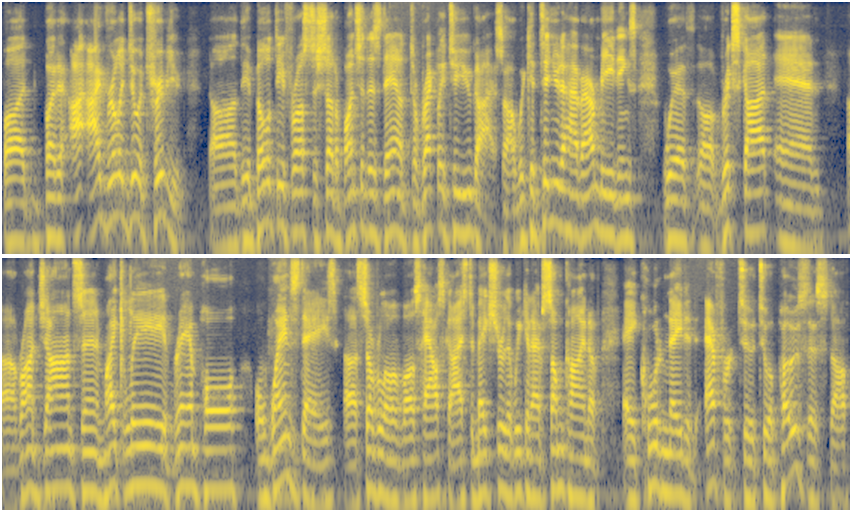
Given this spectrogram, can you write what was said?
But but I, I really do attribute uh, the ability for us to shut a bunch of this down directly to you guys. Uh, we continue to have our meetings with uh, Rick Scott and uh, Ron Johnson and Mike Lee and Rand Paul on Wednesdays, uh, several of us House guys, to make sure that we can have some kind of a coordinated effort to to oppose this stuff.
